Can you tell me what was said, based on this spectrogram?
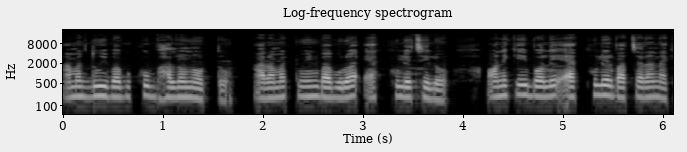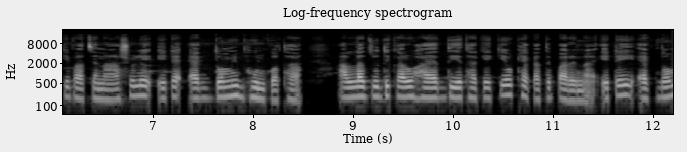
আমার দুই বাবু খুব ভালো নড়তো আর আমার টুইন বাবুরা এক ফুলে ছিল। অনেকেই বলে, এক ফুলের বাচ্চারা নাকি বাঁচে না। আসলে এটা একদমই ভুল কথা। আল্লাহ যদি কারও হায়াত দিয়ে থাকে, কেউ ঠেকাতে পারে না। এটাই একদম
